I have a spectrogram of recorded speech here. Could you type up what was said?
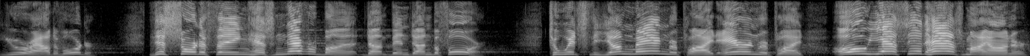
you are out of order. This sort of thing has never been done before. To which the young man replied, Aaron replied, Oh, yes, it has, my honor.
